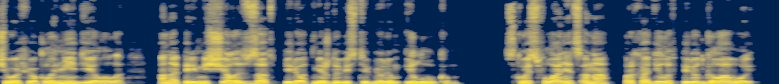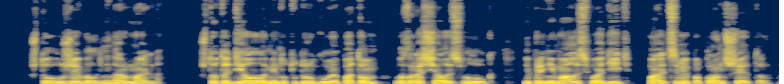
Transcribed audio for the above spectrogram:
чего Фёкла не делала. Она перемещалась взад-вперед между вестибюлем и луком. Сквозь фланец она проходила вперед головой, что уже было ненормально что-то делала минуту-другую, потом возвращалась в луг и принималась водить пальцами по планшету.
